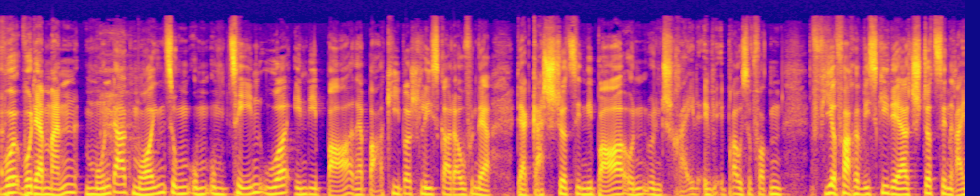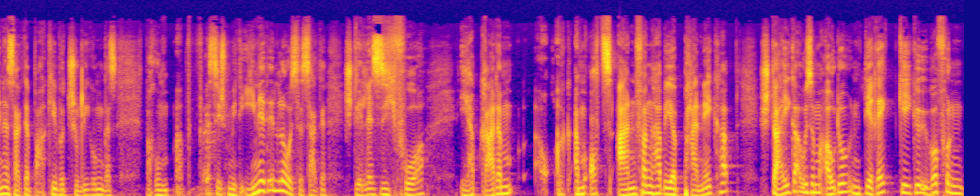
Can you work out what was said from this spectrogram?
wo, wo der Mann Montagmorgens um, um, um 10 Uhr in die Bar, der Barkeeper schließt gerade auf und der, der Gast stürzt in die Bar und, und schreit, ich, ich brauche sofort einen vierfachen Whisky, der stürzt den rein, da sagt der Barkeeper, Entschuldigung, was, warum, was ist mit Ihnen denn los? Da sagt er, stellen Sie sich vor, ich habe gerade am, am Ortsanfang habe ich Panne gehabt, steige aus dem Auto und direkt gegenüber von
